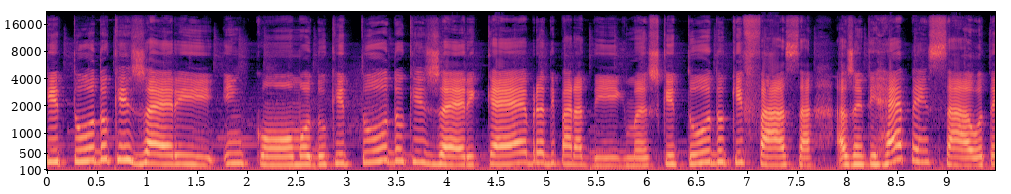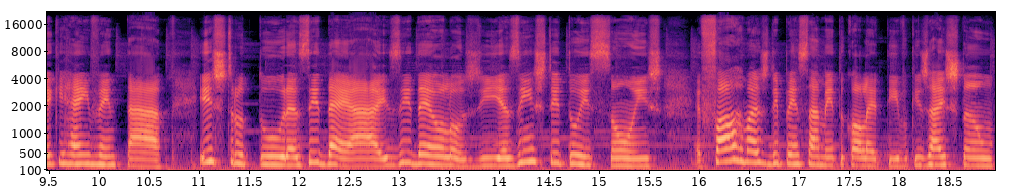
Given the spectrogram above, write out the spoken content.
que tudo que gere incômodo, que tudo que gere quebra de paradigmas, que tudo que faça a gente repensar ou ter que reinventar estruturas, ideais, ideologias, instituições, formas de pensamento coletivo que já estão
